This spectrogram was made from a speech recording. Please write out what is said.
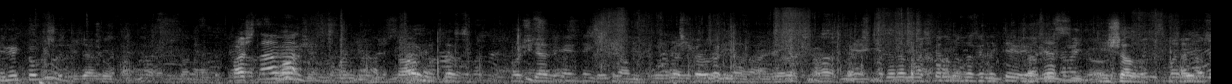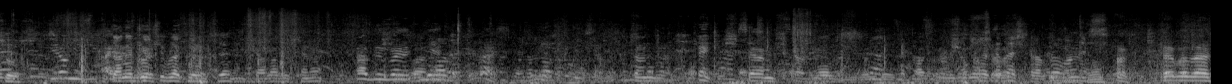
Emekli oldun mu? Başla abi. Sağ olun. Hoş geldin. Başkanımızla birlikte yürüyeceğiz. İnşallah. Hayırlısı olsun. Bir tane broşür bırakıyorum size. Abi böyle. Peki. Selam. Arkadaş kaldı ama neyse. Merhabalar.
